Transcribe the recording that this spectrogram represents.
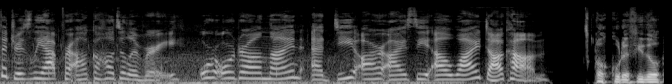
the Drizzly app for alcohol delivery or order online at drizly.com. oscurecido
